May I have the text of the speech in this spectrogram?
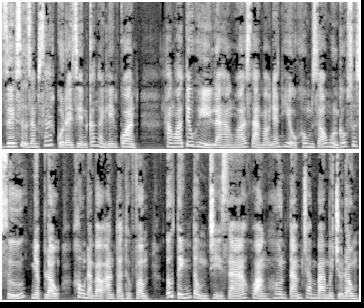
dưới sự giám sát của đại diện các ngành liên quan. Hàng hóa tiêu hủy là hàng hóa giả mạo nhãn hiệu không rõ nguồn gốc xuất xứ, nhập lậu, không đảm bảo an toàn thực phẩm, ước tính tổng trị giá khoảng hơn 830 triệu đồng.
